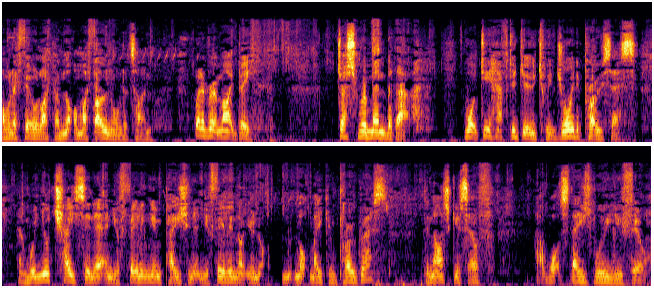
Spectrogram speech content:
I want to feel like I'm not on my phone all the time. Whatever it might be. Just remember that. What do you have to do to enjoy the process? And when you're chasing it and you're feeling impatient and you're feeling like you're not, not making progress, then ask yourself, at what stage will you feel?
